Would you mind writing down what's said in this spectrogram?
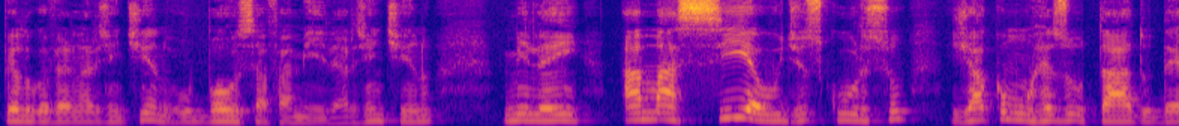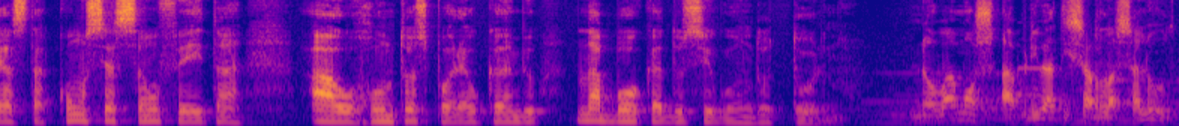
pelo governo argentino, o Bolsa Família argentino, Milley amacia o discurso já como um resultado desta concessão feita ao Juntos por el Cambio na boca do segundo turno. Não vamos a privatizar a saúde,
